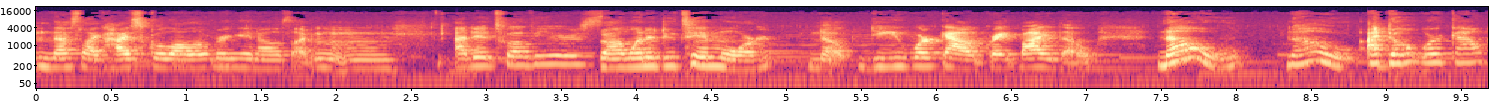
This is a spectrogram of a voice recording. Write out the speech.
and that's like high school all over again. I was like, mm-mm. I did 12 years, so I want to do 10 more. No. Do you work out? Great body though. No, no i don't work out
